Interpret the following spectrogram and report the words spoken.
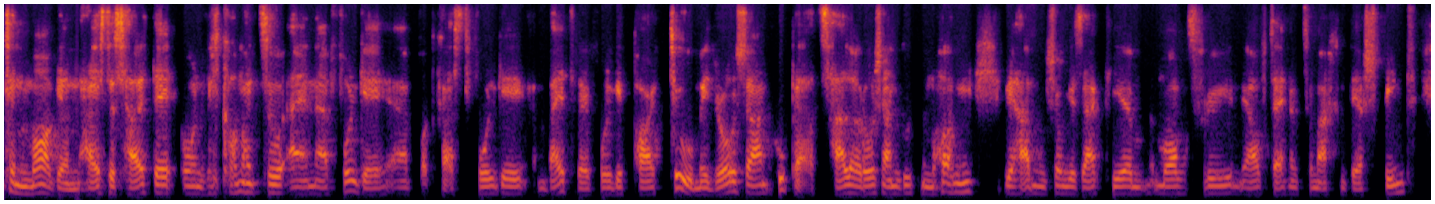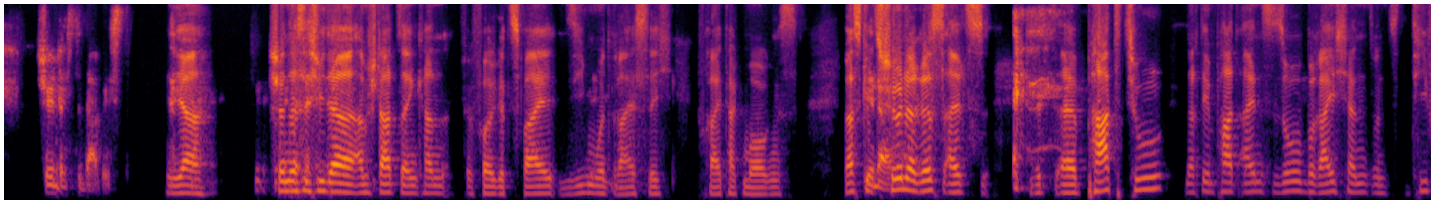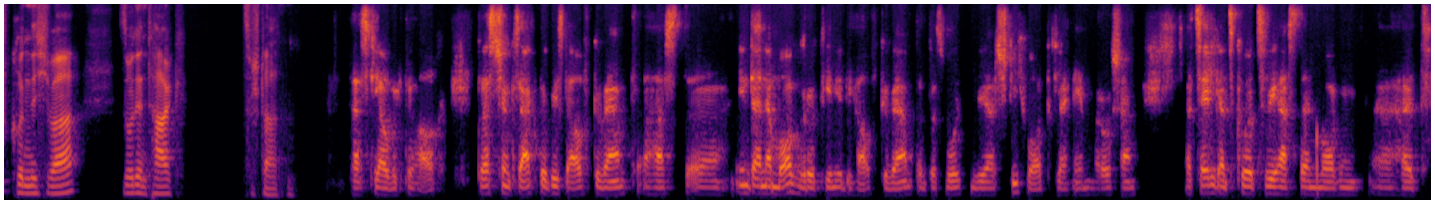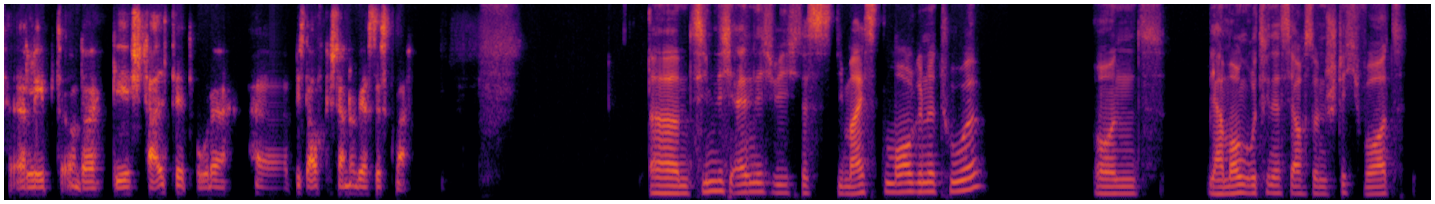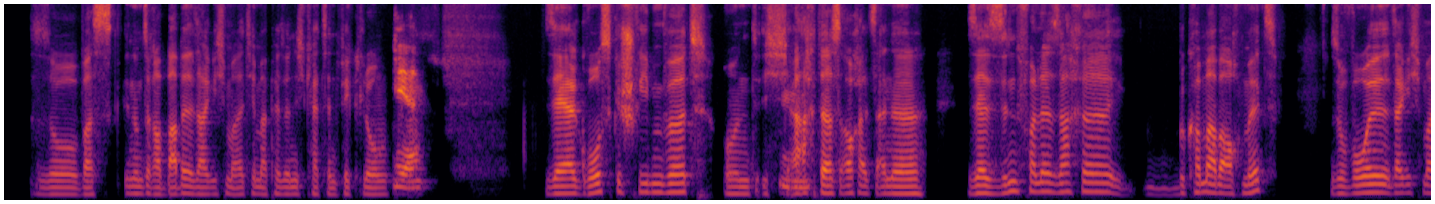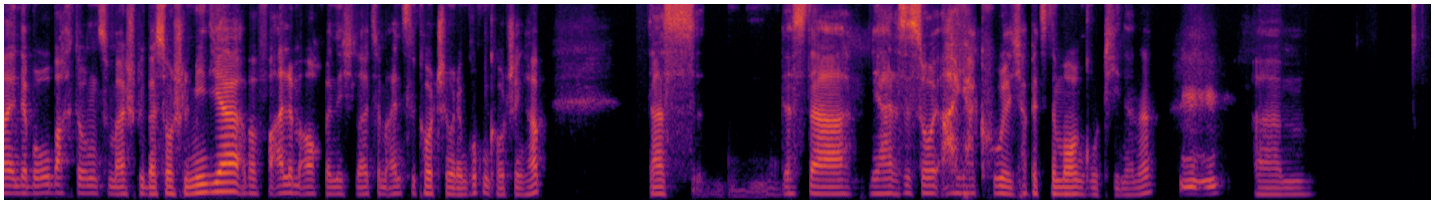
Guten Morgen heißt es heute und willkommen zu einer Folge, äh, Podcast-Folge, weitere Folge Part 2 mit Rosan Hupertz. Hallo Rosan, guten Morgen. Wir haben schon gesagt, hier morgens früh eine Aufzeichnung zu machen, der spinnt. Schön, dass du da bist. Ja, schön, dass ich wieder am Start sein kann für Folge 2, 7.30 Uhr, Freitagmorgens. Was gibt es genau. Schöneres als mit äh, Part 2, nachdem Part 1 so bereichernd und tiefgründig war? So den Tag zu starten. Das glaube ich doch auch. Du hast schon gesagt, du bist aufgewärmt, hast äh, in deiner Morgenroutine dich aufgewärmt und das wollten wir als Stichwort gleich nehmen, Roshan. Erzähl ganz kurz, wie hast du deinen Morgen äh, halt erlebt oder gestaltet oder äh, bist aufgestanden und wie hast du das gemacht? Ähm, ziemlich ähnlich, wie ich das die meisten Morgene tue. Und ja, Morgenroutine ist ja auch so ein Stichwort, so was in unserer Bubble, sage ich mal, Thema Persönlichkeitsentwicklung yeah. sehr groß geschrieben wird. Und ich mhm. erachte das auch als eine sehr sinnvolle Sache, bekomme aber auch mit, sowohl, sage ich mal, in der Beobachtung, zum Beispiel bei Social Media, aber vor allem auch, wenn ich Leute im Einzelcoaching oder im Gruppencoaching habe, dass, dass da, ja, das ist so, ah ja, cool, ich habe jetzt eine Morgenroutine. Ne? Mhm. Ähm,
